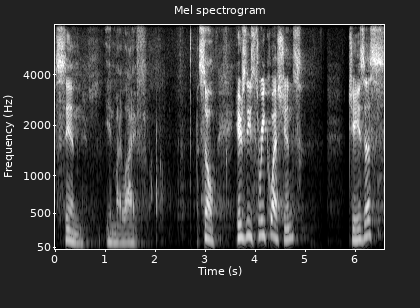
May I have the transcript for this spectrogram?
sin in my life? So here's these three questions Jesus,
